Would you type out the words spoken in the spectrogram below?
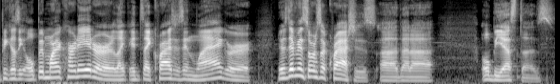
because he opened Mario Kart 8, or like it's like crashes in lag, or there's different sorts of crashes uh, that uh, OBS does.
